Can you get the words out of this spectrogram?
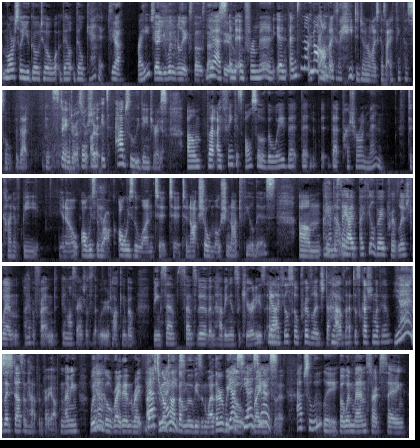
More so, you go to a they'll they'll get it, Yeah, right? yeah. You wouldn't really expose that. Yes, to... and and for men, and and not not all men, because I hate to generalize, because I think that's so that gets dangerous, for a whole sure. It's absolutely dangerous. Um, but I think it's also the way that that that pressure on men to kind of be, you know, always the rock, always the one to to to not show emotion, not to feel this. Um, I have to say, I, I feel very privileged when I have a friend in Los Angeles that we were talking about being sen- sensitive and having insecurities, and Yeah. I feel so privileged to have that discussion with him. Yes. because it doesn't happen very often. I mean, women Yeah. go right in, right fast. That's we don't talk about movies and weather. We yes, go yes, right yes, into it. absolutely. But when men start saying,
